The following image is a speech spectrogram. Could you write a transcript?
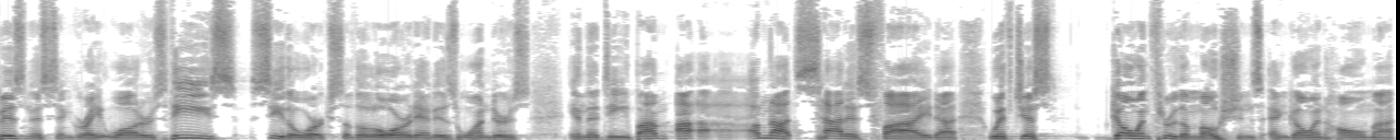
business in great waters. These see the works of the Lord and his wonders in the deep. I'm, I, am not satisfied uh, with just going through the motions and going home. Uh,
